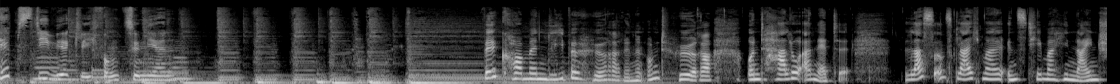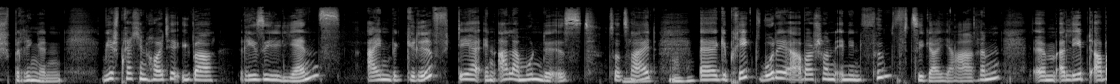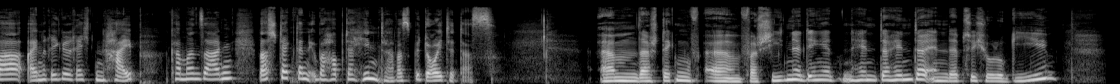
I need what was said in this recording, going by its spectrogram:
Tipps, die wirklich funktionieren. Willkommen, liebe Hörerinnen und Hörer und hallo Annette. Lass uns gleich mal ins Thema hineinspringen. Wir sprechen heute über Resilienz, ein Begriff, der in aller Munde ist zurzeit. Mhm. mhm. Äh, geprägt wurde er aber schon in den 50er Jahren, ähm, erlebt aber einen regelrechten Hype, kann man sagen. Was steckt denn überhaupt dahinter? Was bedeutet das? Ähm, da stecken äh, verschiedene Dinge dahinter. In der Psychologie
